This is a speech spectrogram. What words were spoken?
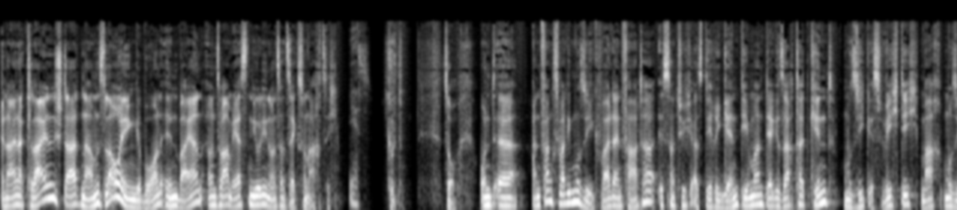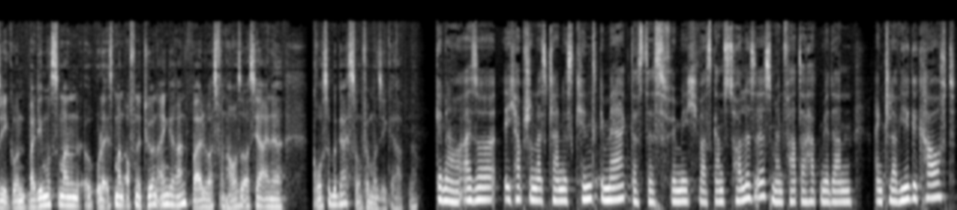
In einer kleinen Stadt namens Lauing geboren in Bayern und zwar am 1. Juli 1986. Yes. Gut. So, und äh, anfangs war die Musik, weil dein Vater ist natürlich als Dirigent jemand, der gesagt hat, Kind, Musik ist wichtig, mach Musik. Und bei dir musste man oder ist man offene Türen eingerannt, weil du hast von Hause aus ja eine große Begeisterung für Musik gehabt. Ne? Genau, also ich habe schon als kleines Kind gemerkt, dass das für mich was ganz Tolles ist. Mein Vater hat mir dann ein Klavier gekauft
